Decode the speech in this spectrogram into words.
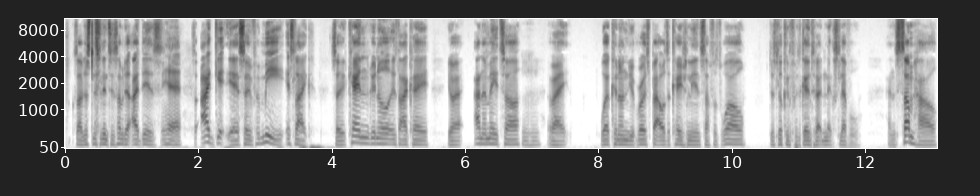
because I'm just listening to some of the ideas. Yeah. So I get yeah. So for me, it's like so Ken Grinnell is like a you're an animator, Mm-hmm. right? Working on your roast battles occasionally and stuff as well. Just looking for getting to that next level, and somehow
